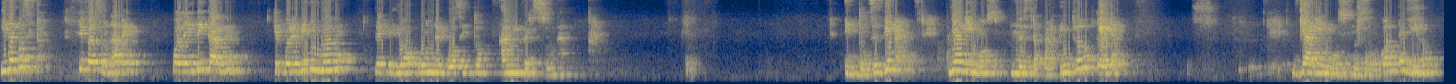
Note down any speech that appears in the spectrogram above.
Y depósito. Mi persona B puede indicarme que por el bien inmueble le pidió un depósito a mi persona A. Entonces, bien, ya vimos nuestra parte introductoria, ya vimos nuestro contenido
